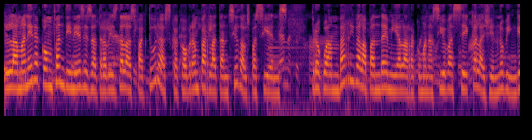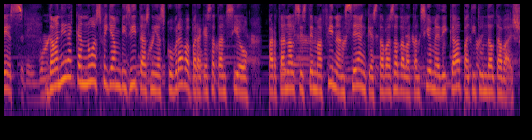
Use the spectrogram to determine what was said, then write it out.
La manera com fan diners és a través de les factures que cobren per l'atenció dels pacients. Però quan va arribar la pandèmia, la recomanació va ser que la gent no vingués. De manera que no es feien visites ni es cobrava per aquesta atenció. Per tant, el sistema financer en què està basada l'atenció mèdica ha patit un daltabaix.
